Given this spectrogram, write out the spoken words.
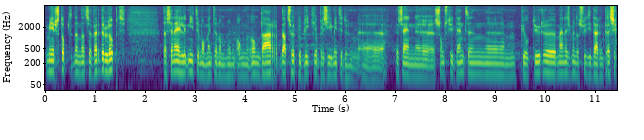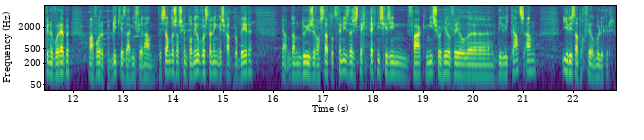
meer stopt dan dat ze verder loopt. Dat zijn eigenlijk niet de momenten om, om, om daar dat soort publiek plezier mee te doen. Uh, er zijn uh, soms studenten, uh, cultuurmanagement of zo, die daar interesse kunnen voor hebben, maar voor het publiek is daar niet veel aan. Het is anders als je een toneelvoorstelling eens gaat proberen. Ja, dan doe je ze van start tot finish. Daar is technisch gezien vaak niet zo heel veel uh, delicaats aan. Hier is dat toch veel moeilijker.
